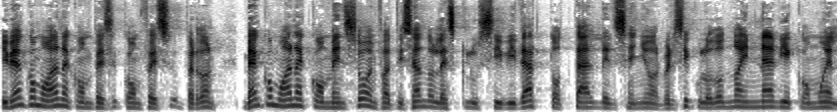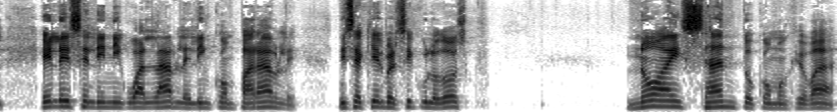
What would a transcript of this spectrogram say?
Y vean cómo Ana confesó, perdón, Vean cómo Ana comenzó enfatizando la exclusividad total del Señor. Versículo 2, no hay nadie como Él. Él es el inigualable, el incomparable. Dice aquí el versículo 2, no hay santo como Jehová.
